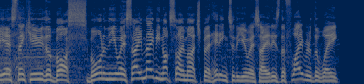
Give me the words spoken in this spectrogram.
Yes, thank you, the boss. Born in the USA, maybe not so much, but heading to the USA. It is the flavour of the week,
